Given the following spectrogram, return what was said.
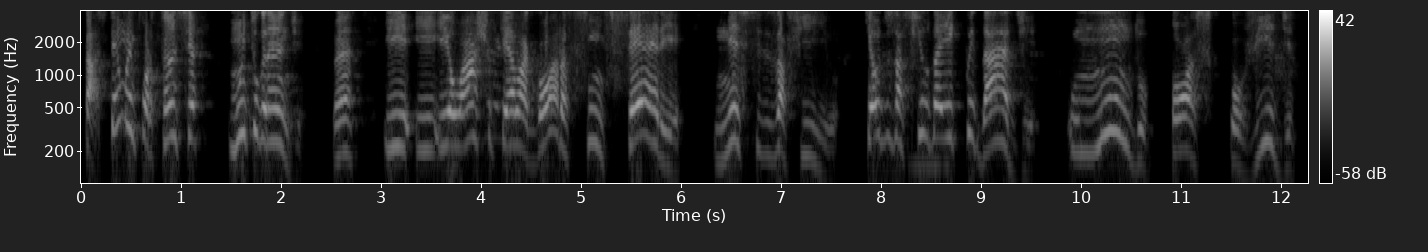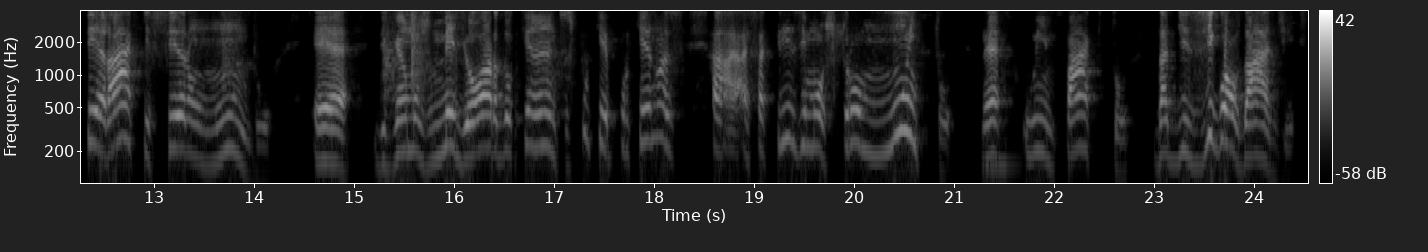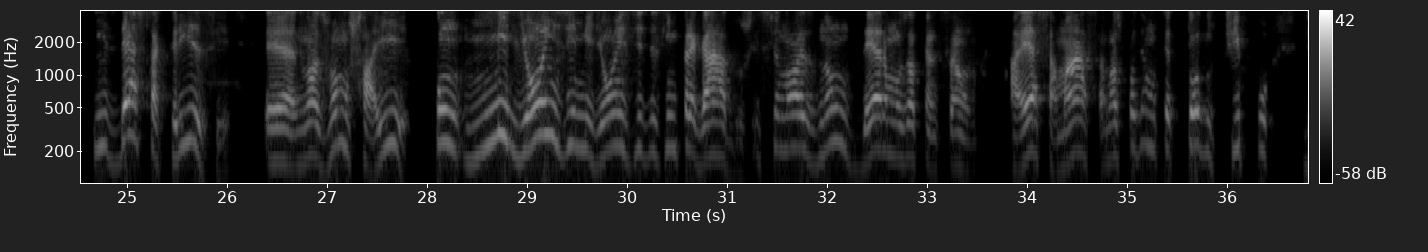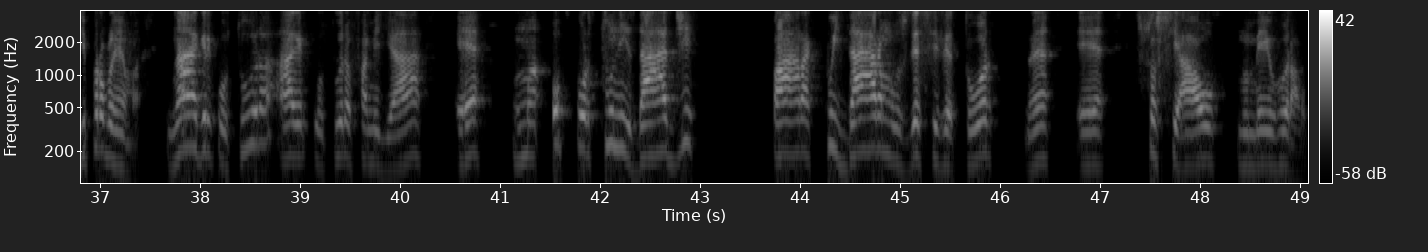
Tá, tem uma importância muito grande. Né? E, e, eu acho que ela agora se insere nesse desafio, que é o desafio da equidade o mundo pós-Covid terá que ser um mundo é, digamos, melhor do que antes. Por quê? Porque nós, a, essa crise mostrou muito né, o impacto da desigualdade. E desta crise, é, nós vamos sair com milhões e milhões de desempregados. E se nós não dermos atenção a essa massa, nós podemos ter todo tipo de problema. Na agricultura, a agricultura familiar é uma oportunidade para cuidarmos desse vetor né, é, social no meio rural.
